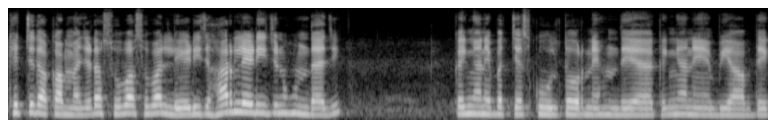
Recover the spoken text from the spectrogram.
ਖਿੱਚ ਦਾ ਕੰਮ ਹੈ ਜਿਹੜਾ ਸਵੇਰ ਸਵੇਰ ਲੇਡੀਜ਼ ਹਰ ਲੇਡੀਜ਼ ਨੂੰ ਹੁੰਦਾ ਹੈ ਜੀ। ਕਈਆਂ ਨੇ ਬੱਚੇ ਸਕੂਲ ਤੋਰਨੇ ਹੁੰਦੇ ਆ, ਕਈਆਂ ਨੇ ਵੀ ਆਪਦੇ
